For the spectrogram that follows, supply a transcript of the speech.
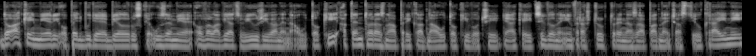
do akej miery opäť bude bieloruské územie oveľa viac využívané na útoky a tento raz napríklad na útoky voči nejakej civilnej infraštruktúre na západnej časti Ukrajiny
